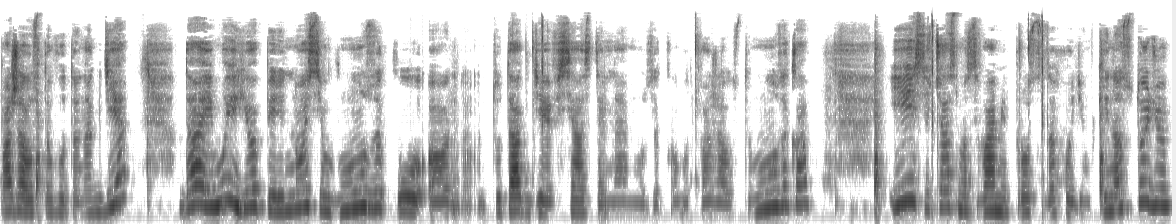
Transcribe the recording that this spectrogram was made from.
Пожалуйста, вот она где. Да, и мы ее переносим в музыку а, туда, где вся остальная музыка. Вот, пожалуйста, музыка. И сейчас мы с вами просто заходим в киностудию.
